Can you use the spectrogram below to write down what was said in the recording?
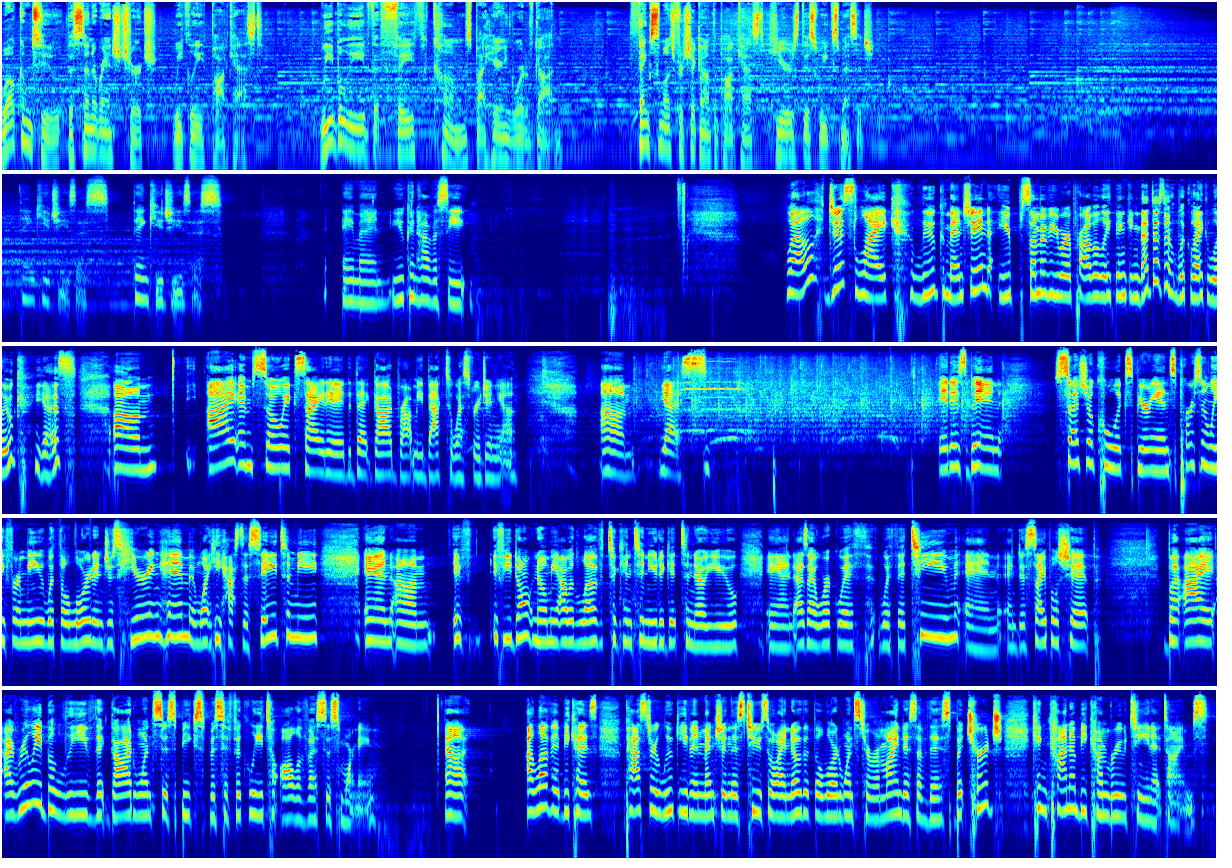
Welcome to the Center Branch Church Weekly Podcast. We believe that faith comes by hearing the Word of God. Thanks so much for checking out the podcast. Here's this week's message. Thank you, Jesus. Thank you, Jesus. Amen. You can have a seat. Well, just like Luke mentioned, you, some of you are probably thinking, that doesn't look like Luke. Yes. Um, I am so excited that God brought me back to West Virginia. Um, yes. It has been such a cool experience personally for me with the Lord and just hearing Him and what He has to say to me. And um, if if you don't know me, I would love to continue to get to know you. And as I work with with a team and and discipleship, but I I really believe that God wants to speak specifically to all of us this morning. Uh, I love it because Pastor Luke even mentioned this too, so I know that the Lord wants to remind us of this. But church can kind of become routine at times.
